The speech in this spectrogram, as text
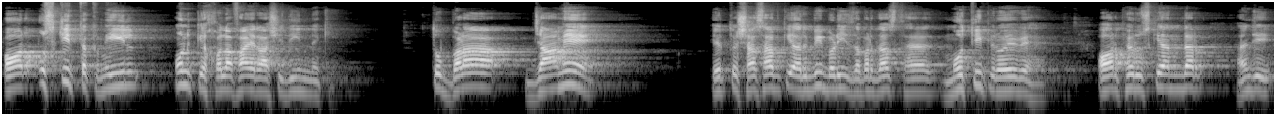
اور اس کی تکمیل ان کے خلفۂ راشدین نے کی۔ تو بڑا جامع، ایک تو شاہ صاحب کی عربی بڑی زبردست ہے، موتی پروئے ہوئے ہیں۔ اور پھر اس کے اندر ہاں جی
